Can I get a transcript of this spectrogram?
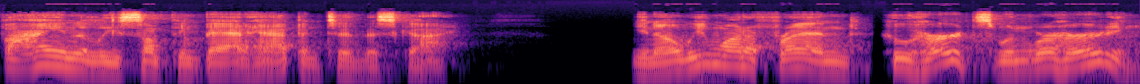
finally, something bad happened to this guy. You know, we want a friend who hurts when we're hurting.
